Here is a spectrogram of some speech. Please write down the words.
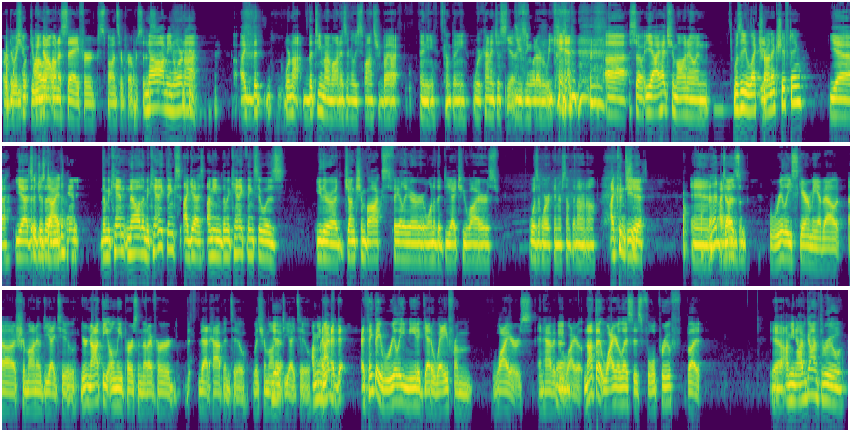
Or do we do we I would- not want to say for sponsor purposes? No, I mean we're not. like the we're not the team I'm on isn't really sponsored by any company. We're kind of just Yeah. using whatever we can. Uh, so yeah, I had Shimano and Was it electronic shifting? Yeah, yeah. The, So it just the died? Mechanic, the mechanic, no, the mechanic thinks. I guess. I mean, the mechanic thinks it was either a junction box failure or one of the Di2 wires wasn't working or something. I don't know. I couldn't shift, and That had does some- really scare me about uh, Shimano Di2. You're not the only person that I've heard th- that happened to with Shimano Yeah. Di2. I mean, I, I've- th- I think they really need to get away from wires and have it Yeah. be wireless. Not that wireless is foolproof, but Yeah, I mean, I've gone through.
